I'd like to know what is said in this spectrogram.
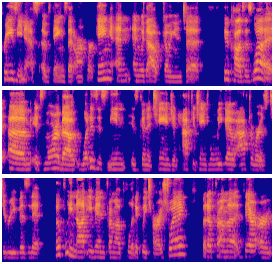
craziness of things that aren't working. And, and without going into who causes what, um, it's more about what does this mean is going to change and have to change when we go afterwards to revisit it. Hopefully, not even from a politically charged way, but from a there are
